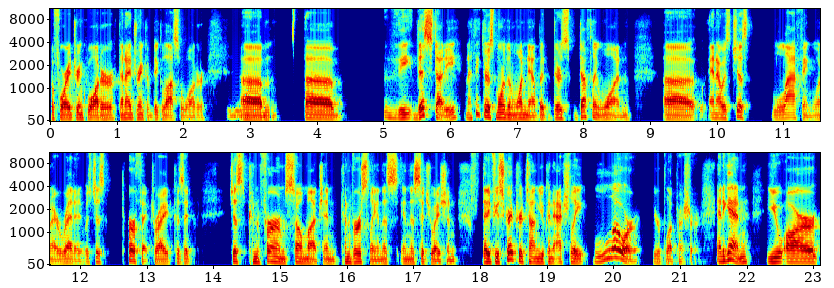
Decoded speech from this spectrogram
before I drink water, then I drink a big glass of water. Mhm. Um, uh, the this study, and I think there's more than one now, but there's definitely one. Uh, and I was just laughing when I read it. It was just perfect, right? Because it just confirms so much. And conversely, in this in this situation, that if you scrape your tongue, you can actually lower your blood pressure. And again, you are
